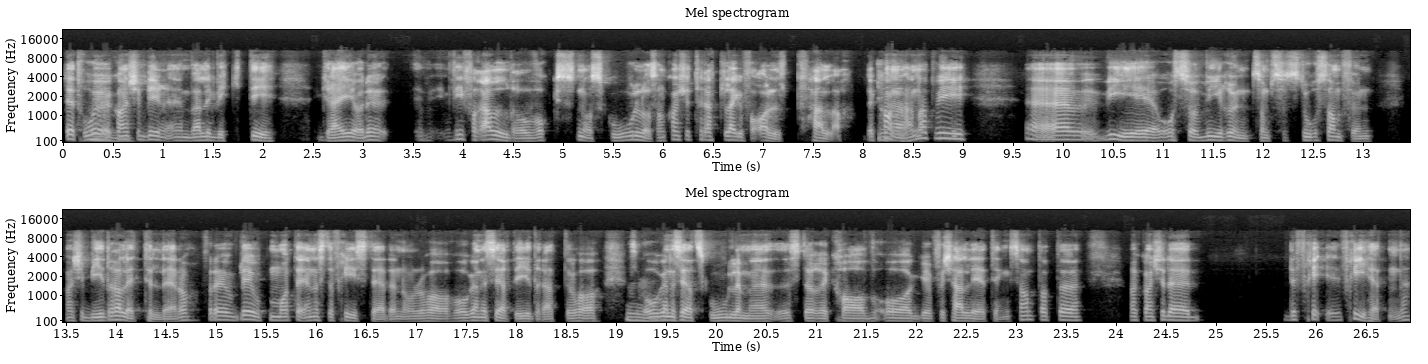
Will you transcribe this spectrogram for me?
Det tror jeg mm. kanskje blir en veldig viktig greie. og det vi foreldre og voksne og skole og sånn kan ikke tilrettelegge for alt heller. Det kan ja. hende at vi Eh, vi, også vi rundt som storsamfunn, kanskje bidra litt til det. da. For det blir jo på en måte eneste fristedet når du har organisert idrett, du har mm. organisert skole med større krav og forskjellige ting. sant? At, eh, at kanskje det, er fri, friheten det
